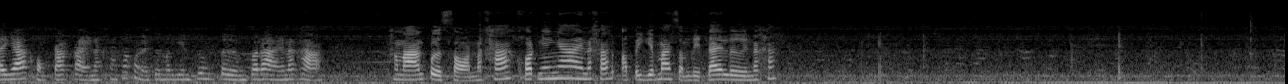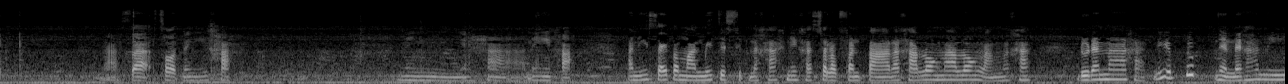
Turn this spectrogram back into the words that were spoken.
ระยะของตาไก่นะคะ ถ้าคนไหนจะมาเรียนเพิ่มเติมก็ได้นะคะ ทางร้านเปิดสอนนะคะคอร์สง่าย ๆนะคะ เอาไปเย็บมาสำเร็จได้เลยนะคะนะสะสอดอย่างนี้ค่ะ นี่ค่ะ นี่ค่ะ อันนี้ไซส์ประมาณเมตรเจ็ดสิบนะคะ นี่ค่ะสำหรับฟันปลานะคะ ล่องหน้าล่องหลังนะคะ ดูด้านหน้าค่ะ นี่ปุ๊บ เห็นไหมคะ นี่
